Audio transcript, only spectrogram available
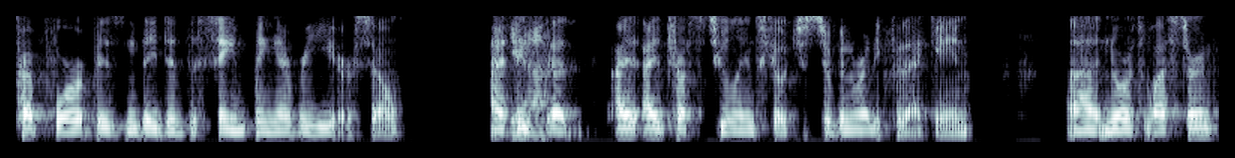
prep for because they did the same thing every year. So I think Yeah. that I, I trust Tulane's coaches to have been ready for that game. Uh, Northwestern,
